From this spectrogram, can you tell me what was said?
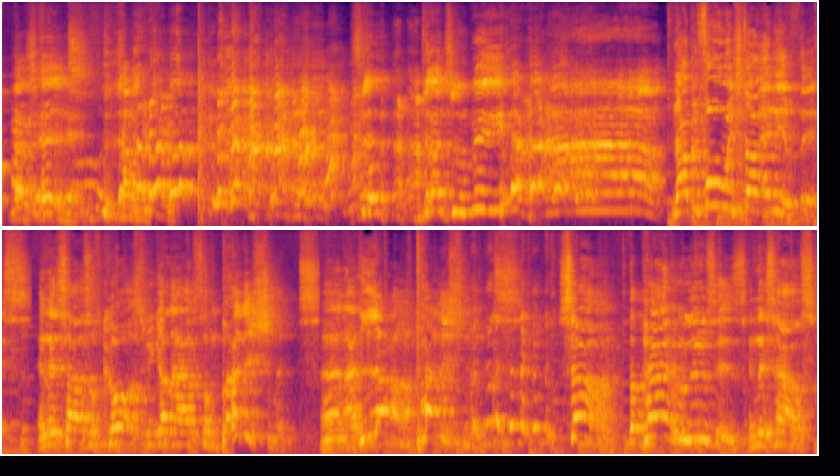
okay? That's it. Tell me That should be. now, before we start any of this, in this house, of course, we gotta have some punishments. And I love punishments. so, the pair who loses in this house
